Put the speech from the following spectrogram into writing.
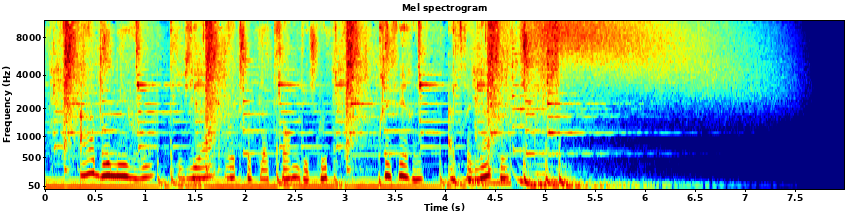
abonnez-vous via votre plateforme d'écoute préférée. À très bientôt.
